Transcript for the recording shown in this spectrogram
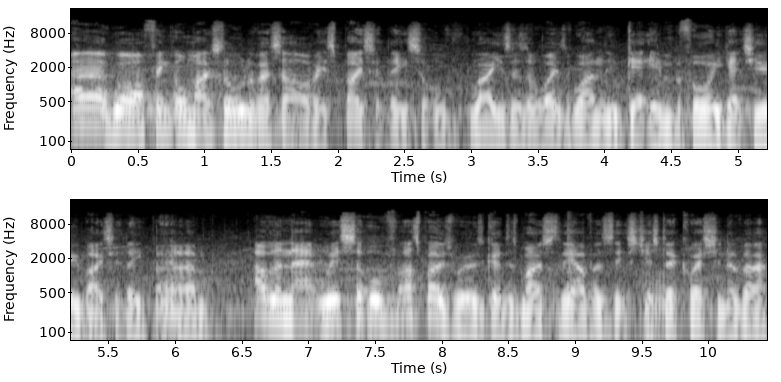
Uh, well, I think almost all of us are. It's basically sort of Razer's always the one you get in before he gets you, basically. But Yeah. um, other than that, we're sort of, I suppose we're as good as most of the others. It's just Mm. a question of uh,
